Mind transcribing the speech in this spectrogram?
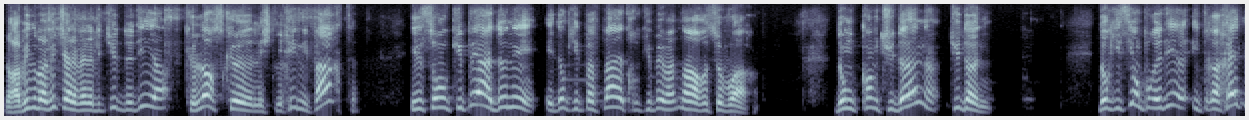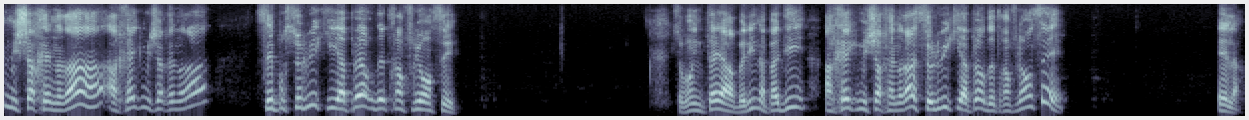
Le rabbi Lubavitch avait l'habitude de dire que lorsque les shlichim y partent, ils sont occupés à donner et donc ils ne peuvent pas être occupés maintenant à recevoir. Donc quand tu donnes, tu donnes. Donc ici, on pourrait dire Itrachet mishachenra, achek c'est pour celui qui a peur d'être influencé. Seulement, une taille Arbeli n'a pas dit Achek mishachenra, celui qui a peur d'être influencé. Et là,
